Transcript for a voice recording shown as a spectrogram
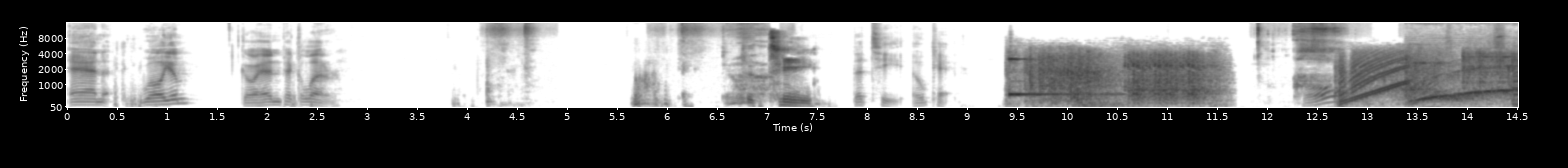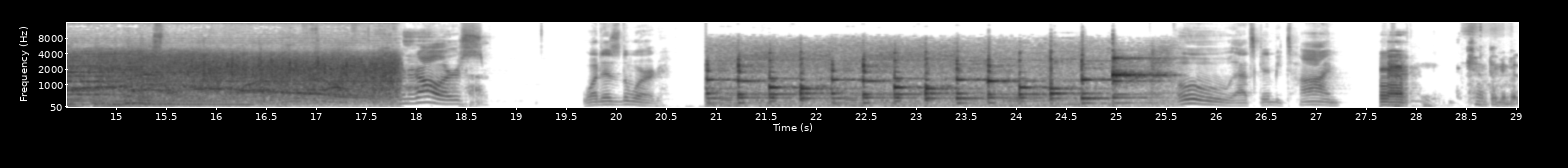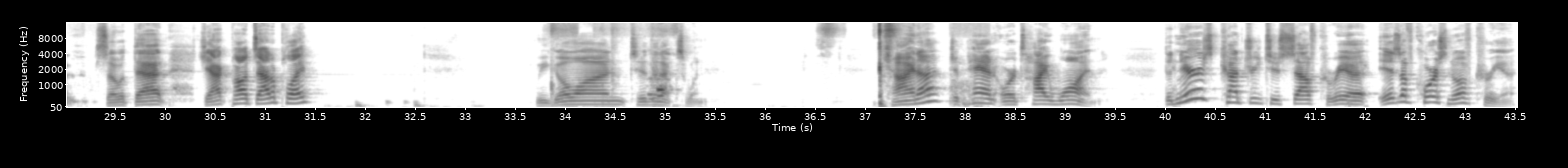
And William, go ahead and pick a letter. The T. The T. Okay. Oh. Hundred dollars. What is the word? Oh, that's gonna be time. Crap. I can't think of it. So with that, jackpot's out of play. We go on to the next one. China, Japan, or Taiwan. The nearest country to South Korea is, of course, North Korea.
